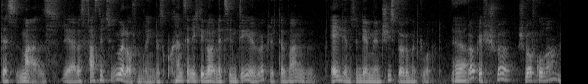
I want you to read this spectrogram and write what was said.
das, Maß, ja, das fast nicht zum Überlaufen bringen. Das kannst ja nicht den Leuten erzählen, nee, wirklich, da waren Aliens und die haben mir einen Cheeseburger mitgebracht. Ja. Wirklich, ich schwöre, ich schwöre auf Koran.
